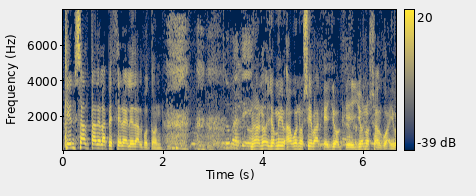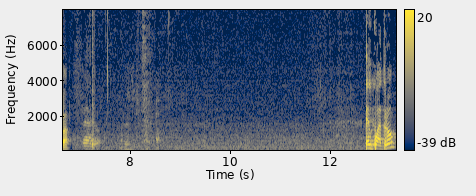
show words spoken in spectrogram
¿Quién salta de la pecera y le da el botón? No, no, yo me... Ah, bueno, sí, va, que yo, que yo no salgo ahí, va. El 4.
